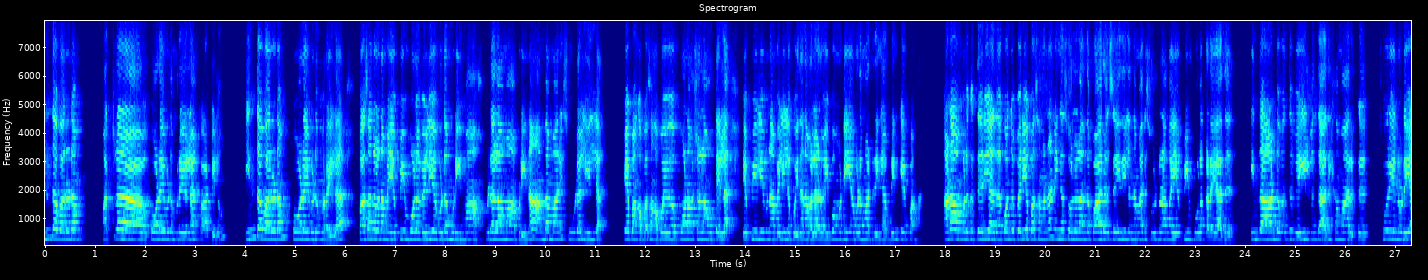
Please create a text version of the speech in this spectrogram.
இந்த வருடம் மற்ற கோடை விடுமுறையெல்லாம் காட்டிலும், இந்த வருடம் கோடை விடுமுறையில பசங்களை நம்ம எப்பயும் போல வெளியே விட முடியுமா? விடலாமா? அப்படின்னா, அந்த மாதிரி சூழல் இல்ல. கேட்பாங்க பசங்க. போய் போன வருஷம்லாம் விட்டேல்ல, எப்பயும் லீவு நான் வெளியில போய் தானே விளையாடுவேன். இப்ப மட்டும் ஏன் விட மாட்றீங்க? அப்படின்னு கேட்பாங்க. ஆனா அவங்களுக்கு தெரியாத கொஞ்சம் பெரிய பசங்கன்னா நீங்க சொல்லலாம். அந்த பாரு செய்தியில இந்த மாதிரி சொல்றாங்க. எப்பயும் போல கிடையாது. இந்த ஆண்டு வந்து வெயில் வந்து அதிகமா இருக்கு. சூரியனுடைய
